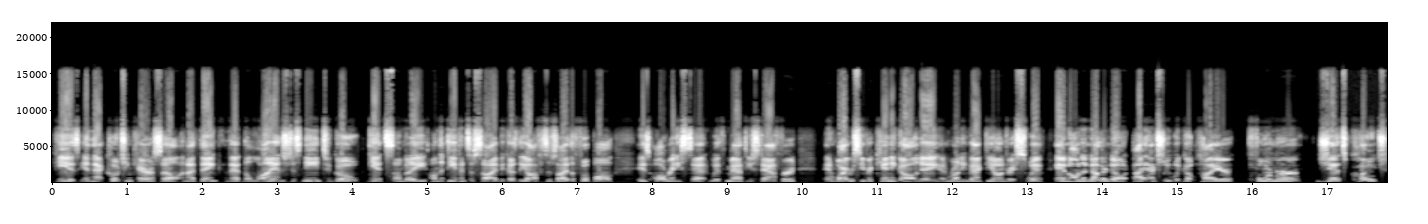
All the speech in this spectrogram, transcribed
He is in that coaching carousel, and I think that the Lions just need to go get somebody on the defensive side because the offensive side of the football is already set with Matthew Stafford and wide receiver Kenny Golladay and running back DeAndre Swift. And on another note, I actually would go hire former Jets coach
